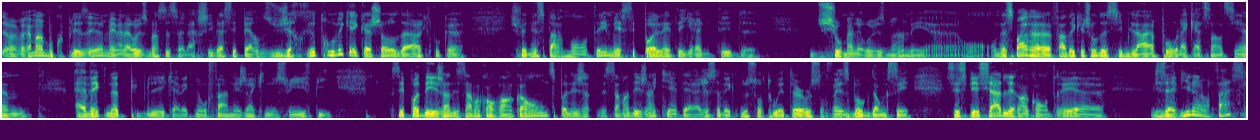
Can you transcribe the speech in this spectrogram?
vraiment beaucoup de plaisir, mais malheureusement, c'est ça. L'archive assez perdue. J'ai retrouvé quelque chose d'ailleurs qu'il faut que je finisse par monter, mais c'est pas l'intégralité de, du show malheureusement. Mais euh, on, espère euh, faire de quelque chose de similaire pour la 400e avec notre public, avec nos fans, les gens qui nous suivent. Puis c'est pas des gens nécessairement qu'on rencontre, c'est pas des gens, nécessairement des gens qui interagissent avec nous sur Twitter ou sur Facebook. Donc c'est spécial de les rencontrer euh, vis-à-vis, en face.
